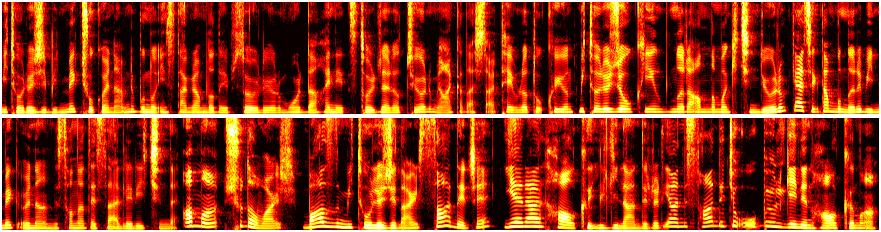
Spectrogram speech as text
mitoloji bilmek çok önemli. Bunu Instagram'da da hep söylüyorum. Orada hani storyler atıyorum ya arkadaşlar. Tevrat okuyun, mitoloji okuyun bunları anlamak için diyorum. Gerçekten bunları bilmek önemli sanat eserleri içinde. Ama şu da var. Bazı mitolojiler sadece yerel halkı ilgilendirir. Yani sadece o bölgenin halkına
